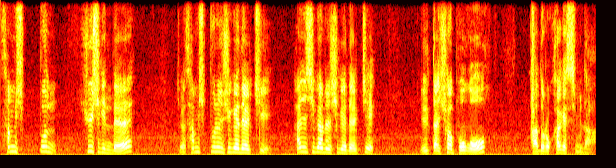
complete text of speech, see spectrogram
30분 휴식인데 제가 30분을 쉬게 될지 1시간을 쉬게 될지 일단 쉬어보고 가도록 하겠습니다.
